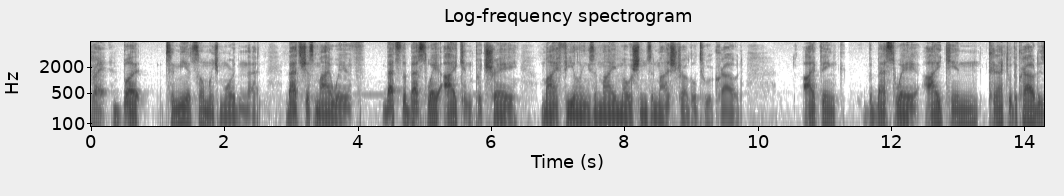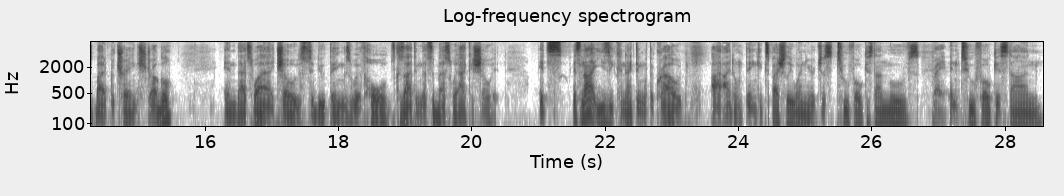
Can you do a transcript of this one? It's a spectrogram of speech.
Right. But to me, it's so much more than that. That's just my way of. That's the best way I can portray my feelings and my emotions and my struggle to a crowd. I think the best way I can connect with the crowd is by portraying struggle. and that's why I chose to do things with holds because I think that's the best way I could show it. It's it's not easy connecting with the crowd. I, I don't think, especially when you're just too focused on moves, Right. and too focused on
